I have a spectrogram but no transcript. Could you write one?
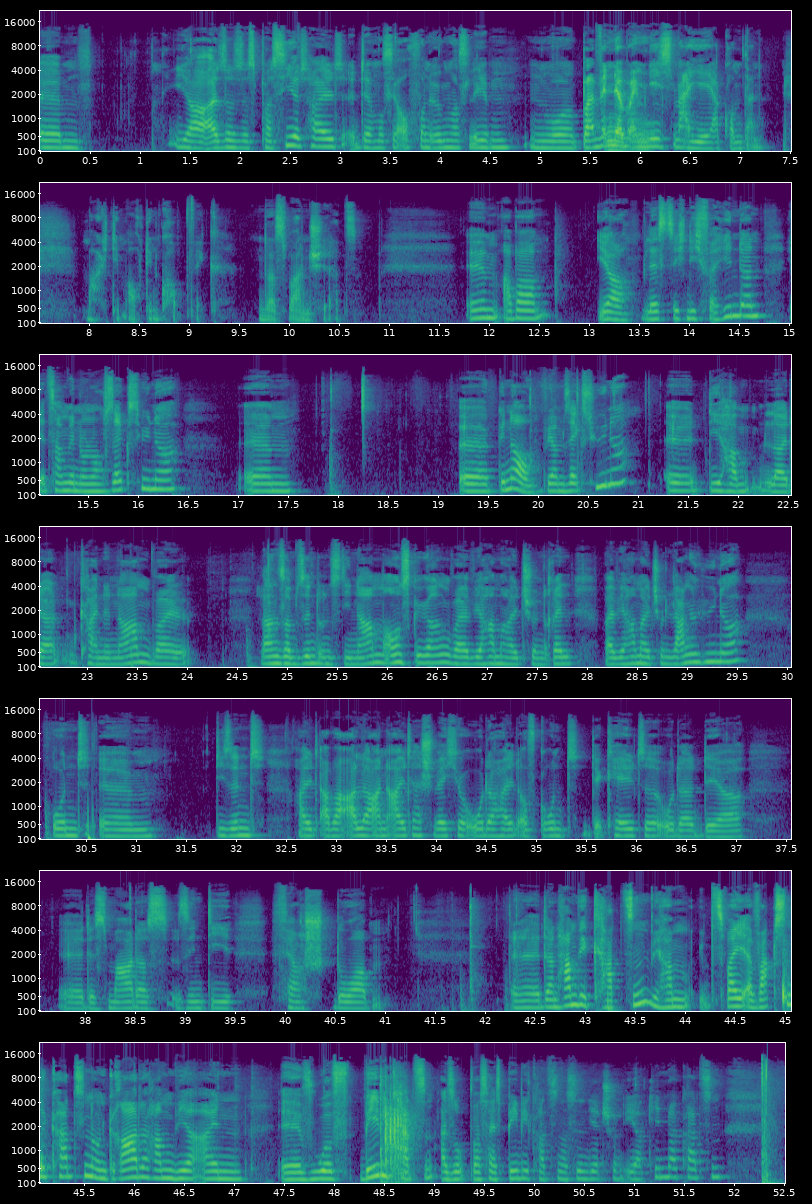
Ähm, ja, also es passiert halt. Der muss ja auch von irgendwas leben. Nur wenn der beim nächsten Mal hierher kommt, dann mache ich dem auch den Kopf weg. Das war ein Scherz. Ähm, aber ja, lässt sich nicht verhindern. Jetzt haben wir nur noch sechs Hühner. Ähm, äh, genau, wir haben sechs Hühner. Äh, die haben leider keine Namen, weil langsam sind uns die Namen ausgegangen, weil wir haben halt schon weil wir haben halt schon lange Hühner und ähm, die sind halt aber alle an Altersschwäche oder halt aufgrund der Kälte oder der äh, des Marders sind die verstorben. Äh, dann haben wir Katzen. Wir haben zwei erwachsene Katzen und gerade haben wir einen äh, Wurf Babykatzen. Also, was heißt Babykatzen? Das sind jetzt schon eher Kinderkatzen.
